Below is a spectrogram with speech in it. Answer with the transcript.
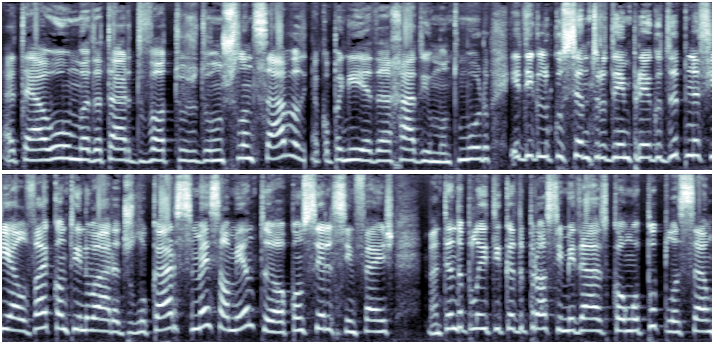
até à uma da tarde, votos de um excelente sábado, na companhia da Rádio Montemuro. E digo-lhe que o Centro de Emprego de Penafiel vai continuar a deslocar-se mensalmente ao Conselho de mantendo a política de proximidade com a população,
